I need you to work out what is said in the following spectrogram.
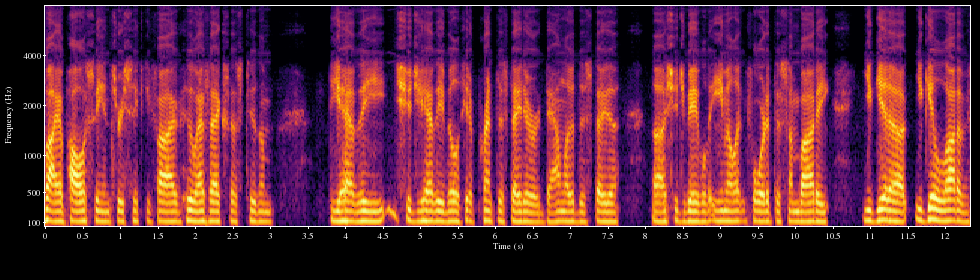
via policy in 365 who has access to them. Do you have the, should you have the ability to print this data or download this data? Uh, should you be able to email it and forward it to somebody? You get a, you get a lot of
